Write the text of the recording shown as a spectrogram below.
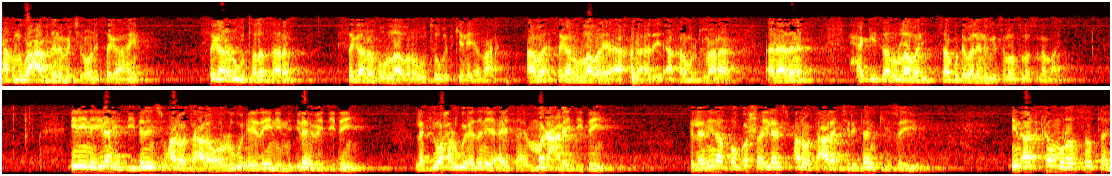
xaq lagu caabudana ma jiro oon isaga ahayn. Isagaan anugu tala saaran isagaanan u laaban oo u toobad keenaya macnaha ama isagaan u laabanaya aakhara aaday aakhara markii macnaha aan aadana xaggiisaan u laabani saa ku dhawaala nabiga salawatullahi waslamu caleyh inayna ilaahay diidanayn subxaana watacaala oo lagu eedeynin ilahay bay diidan yihiin laakiin waxa lagu eedanaya ay tahay magacanay diidan yihiin ilan inaad ogoshahay ilaahay subxaana watacaala jiritaankiisa iyo in aad ka muransan tahay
